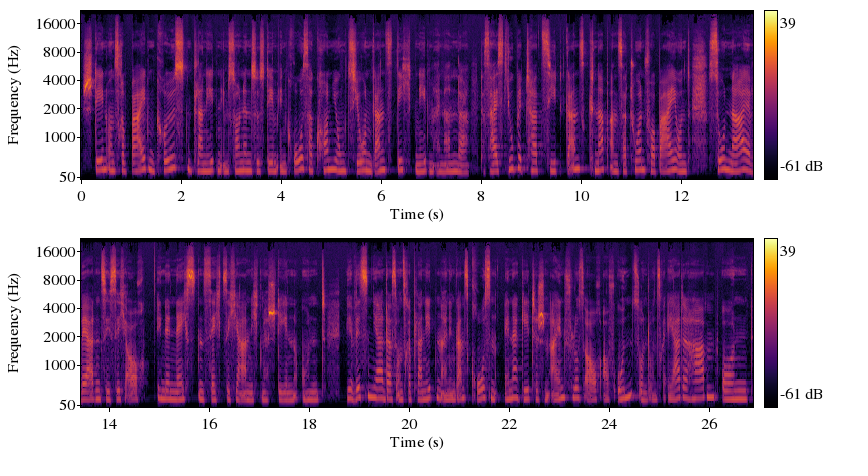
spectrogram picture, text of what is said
stehen unsere beiden größten Planeten im Sonnensystem in großer Konjunktion ganz dicht nebeneinander. Das heißt, Jupiter zieht ganz knapp an Saturn vorbei und so nahe werden sie sich auch in den nächsten 60 Jahren nicht mehr stehen. Und wir wissen ja, dass unsere Planeten einen ganz großen energetischen Einfluss auch auf uns und unsere Erde haben. Und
